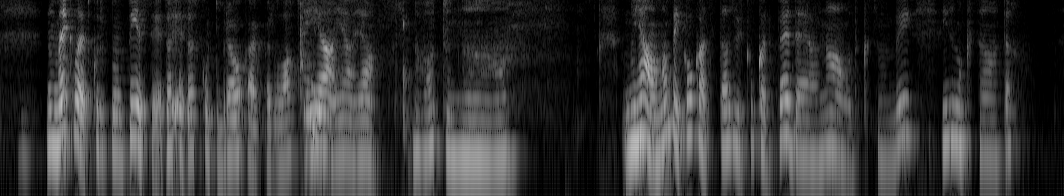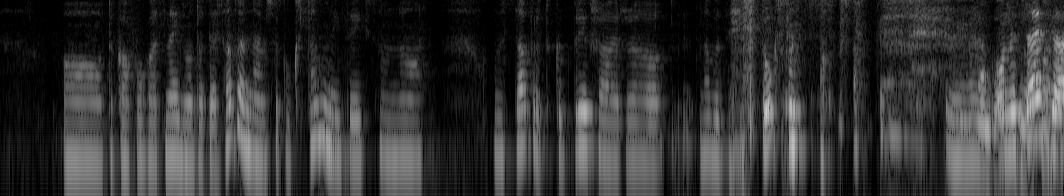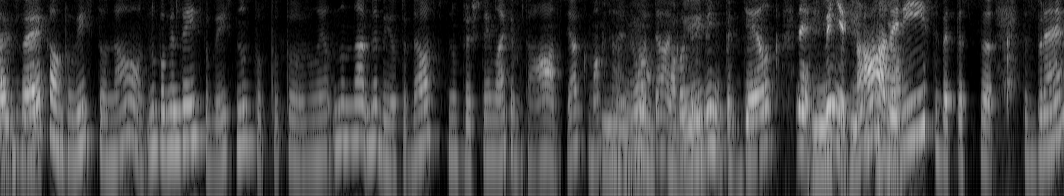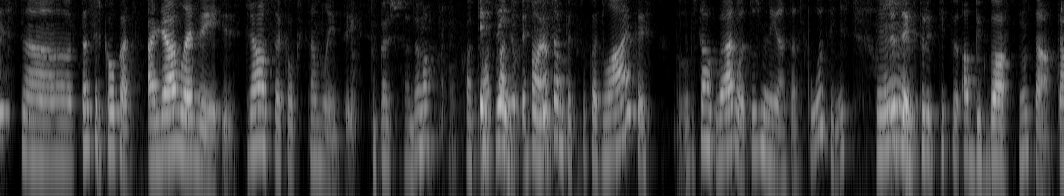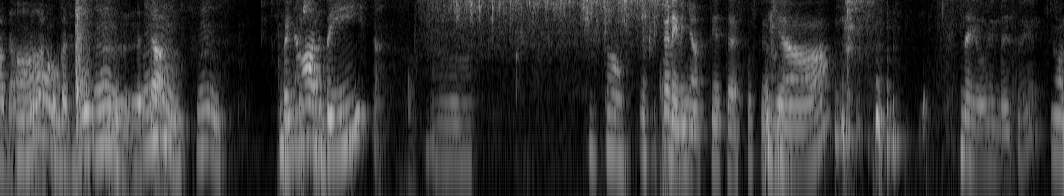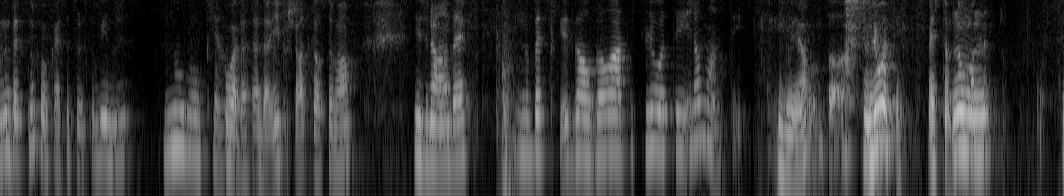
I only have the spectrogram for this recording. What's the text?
nu, meklēt, kur man piesiet. Tas ir tas, kur tu braukāji par Latviju. Jā, jā, jā. Nu, ot, un, uh, Nu, jā, man bija kaut kāds, tas bija kaut kāda pēdējā nauda, kas man bija izmaksāta. Tā kā kaut kāds neizmantotais atvaļinājums vai kaut kas tamlīdzīgs. Un, un es sapratu, ka priekšā ir nabadzīgs tūkstnesis. Noguls Un es aizgāju uz veikalu pa visu to naudu. Nu, pa gandrīz pa visu. Nu, pa, pa, pa, lielu- nu, ne, nebija jau tur daudz, bet nu, priekš tiem laikiem tā ādas jaka maksāja jā, ļoti dārgi. Kaut arī viņi pat ģelka. Nē, Viņi ir āda ir īsti, bet tas, tas brands, tas ir kaut kāds aļā levī strauss vai kaut kas tam līdzīgs. Kāpēc tā domā? Es zinu, es pēc tam pēc kaut kāda laika es sāku vērot uzmanīgi tās podziņas. Es Mm. redzēju, ka tur ir tipi, abi bas, nu tā, tādā stilā, Ah. kaut kāds burts, tur ne tāds. Mm, mm. Bet tāda bija īsta. Uh, Tā. Es arī viņā ietērpos. Jā. ne jau vienreiz vien. Jā, nu, bet nu, kaut kā es atceros to vienu. Nu, lūk, jā. Kaut kādā tādā īpašā atkal savā izrādē. Nu, bet gal galā tas ļoti romantiski. Nu, jā. Nu, ļoti. Es to, nu, man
